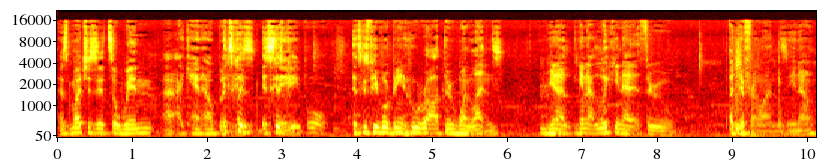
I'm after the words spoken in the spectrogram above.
As much as it's a win, I, I can't help but It's because like, it's because people it's because people are being hoorah through one lens. Mm-hmm. You're not you're not looking at it through a different lens, you know.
